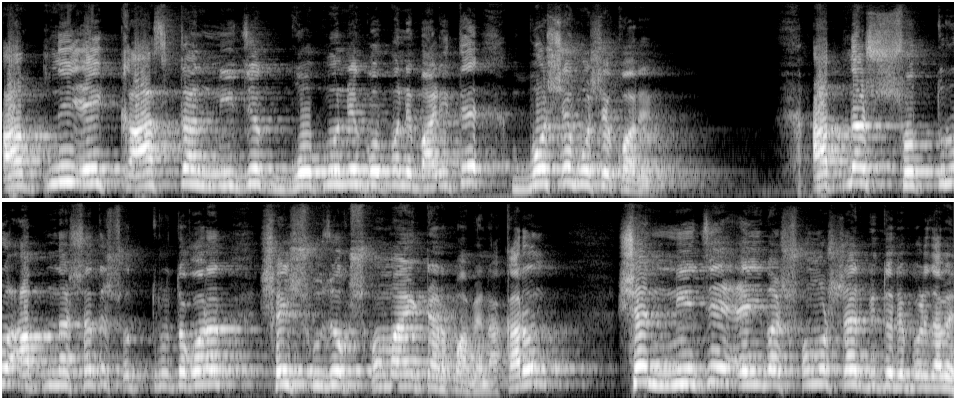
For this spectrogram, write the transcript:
আপনি এই কাজটা নিজে গোপনে গোপনে বাড়িতে বসে বসে করেন। আপনার শত্রু আপনার সাথে শত্রুতা করার সেই সুযোগ সময়টার পাবে না। কারণ সে নিজে এইবার সমস্যার ভিতরে পড়ে যাবে।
